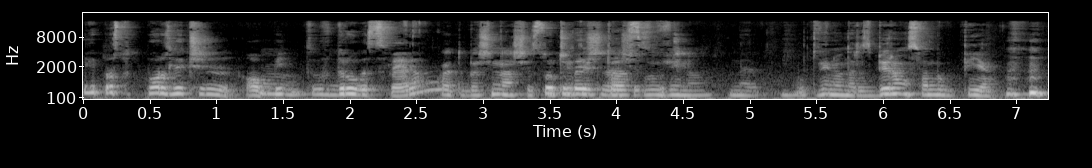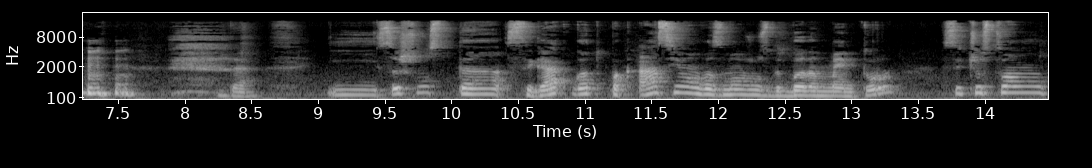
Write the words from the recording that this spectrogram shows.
или просто по-различен опит mm. в друга сфера. Което беше нашия случай, беше нашия случай. Вино. Не, от вино не разбирам, освен да го пия. да. И всъщност сега, когато пък аз имам възможност да бъда ментор, се чувствам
